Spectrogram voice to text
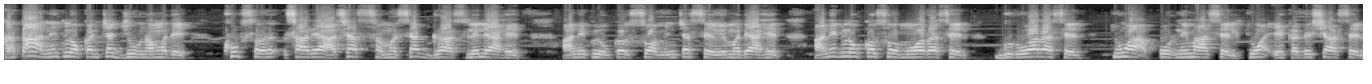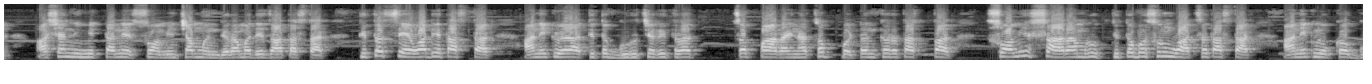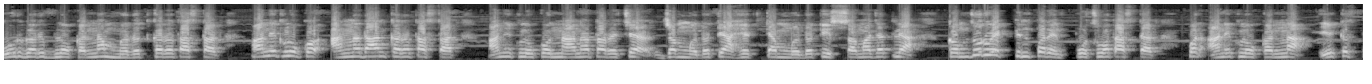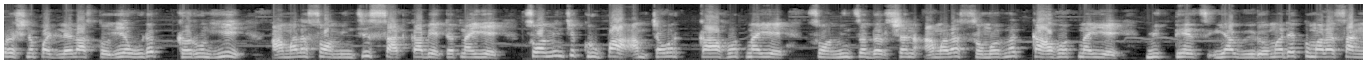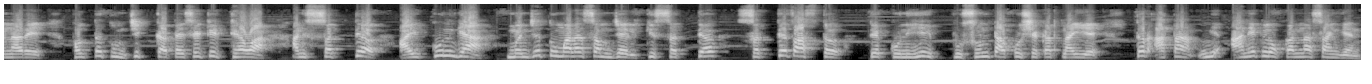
आता अनेक लोकांच्या जीवनामध्ये खूप स- साऱ्या अशा समस्या ग्रासलेल्या आहेत. अनेक लोक स्वामींच्या सेवेमध्ये आहेत. अनेक लोक सोमवार असेल गुरुवार असेल किंवा पौर्णिमा असेल किंवा एकादशी असेल अशा निमित्ताने स्वामींच्या मंदिरामध्ये जात असतात. तिथं सेवा देत असतात. अनेक वेळा तिथं गुरुचरित्राचं पारायणाचं पठन करत असतात. स्वामी सारामृत तिथं बसून वाचत असतात. अनेक लोक गोरगरीब लोकांना मदत करत असतात. अनेक लोक अन्नदान करत असतात. अनेक लोक नाना तऱ्हेच्या ज्या मदती आहेत त्या मदती समाजातल्या कमजोर व्यक्तींपर्यंत पोचवत असतात. पण अनेक लोकांना एकच प्रश्न पडलेला असतो एवढं करूनही आम्हाला स्वामींची साथ का भेटत नाहीये? स्वामींची कृपा आमच्यावर का होत नाहीये? स्वामींचं दर्शन आम्हाला समोरनं का होत नाहीये? मी तेच या व्हिडिओमध्ये तुम्हाला सांगणार आहे. फक्त तुमची कॅपॅसिटी ठेवा आणि सत्य ऐकून घ्या. म्हणजे तुम्हाला समजेल की सत्य सत्यच असतं ते कुणीही पुसून टाकू शकत नाहीये. तर आता मी अनेक लोकांना सांगेन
